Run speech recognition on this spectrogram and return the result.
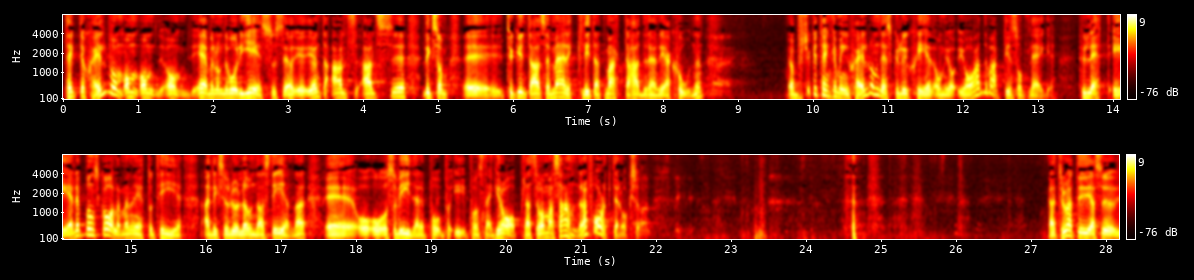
Tänk dig själv om, om, om, om även om det vore Jesus, jag, jag inte alls, alls eh, liksom, eh, tycker inte alls det är märkligt att Marta hade den reaktionen. Jag försöker tänka mig in själv om det skulle ske om jag, jag hade varit i ett sånt läge. Hur lätt är det på en skala mellan 1 och 10 att liksom rulla undan stenar eh, och, och, och, så vidare på, på, på en sån här gravplats? Det var en massa andra folk där också. Jag tror att det, alltså,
